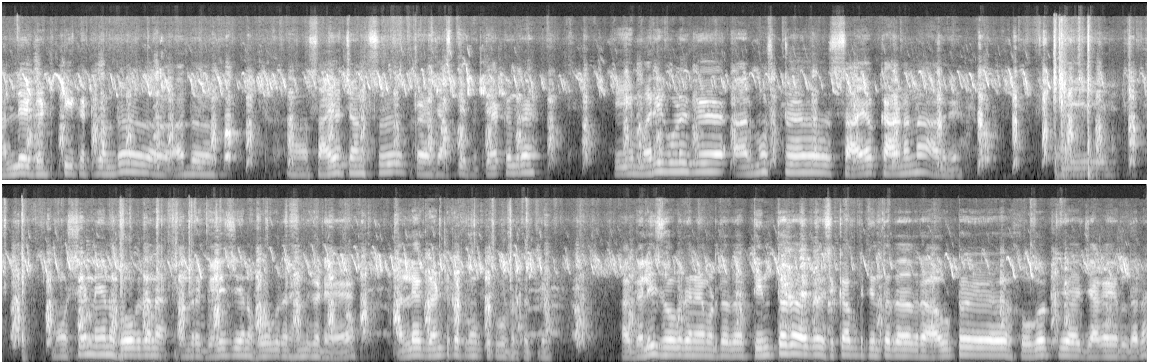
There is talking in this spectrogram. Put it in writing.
ಅಲ್ಲೇ ಗಟ್ಟಿ ಕಟ್ಕೊಂಡು ಅದು ಸಾಯೋ ಚಾನ್ಸ್ ಜಾಸ್ತಿ ಇರ್ತೈತೆ. ಯಾಕಂದರೆ ಈ ಮರಿಗಳಿಗೆ ಆಲ್ಮೋಸ್ಟ್ ಸಾಯೋ ಕಾರಣನ ಆದರೆ ಈ ಮೋಷನ್ ಏನು ಹೋಗ್ದನ, ಅಂದ್ರೆ ಗಲೀಜು ಏನು ಹೋಗದನ ಹಿಂದ್ಗಡೆ ಅಲ್ಲೇ ಗಂಟು ಕಟ್ಕೊಂಡು ಕುತ್ಕೊಂಡಿರ್ತೈತೆ ರೀ ಆ ಗಲೀಜು ಹೋಗ್ದನ ಏನು ಮಾಡ್ತದೆ ತಿಂತದ ಅದು ಸಿಕ್ಕಾಪಟ್ಟು ತಿಂತದ ಅದ್ರ ಔಟ್ ಹೋಗೋಕ್ಕೆ ಜಾಗ ಇಲ್ದನ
